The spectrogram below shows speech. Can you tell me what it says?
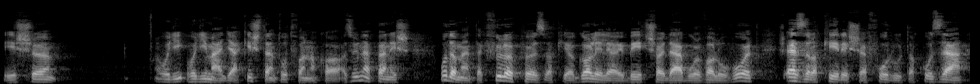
és hogy, hogy imádják Istent, ott vannak az ünnepen, és oda mentek Fülöphöz, aki a galileai Bécsajdából való volt, és ezzel a kéréssel fordultak hozzá,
